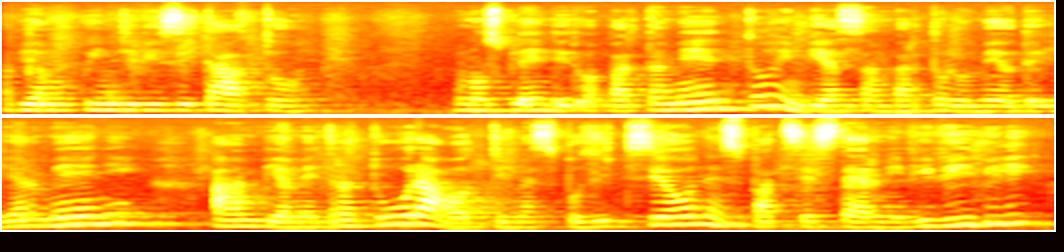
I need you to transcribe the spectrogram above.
abbiamo quindi visitato uno splendido appartamento in via San Bartolomeo degli Armeni, ampia metratura, ottima esposizione, spazi esterni vivibili,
